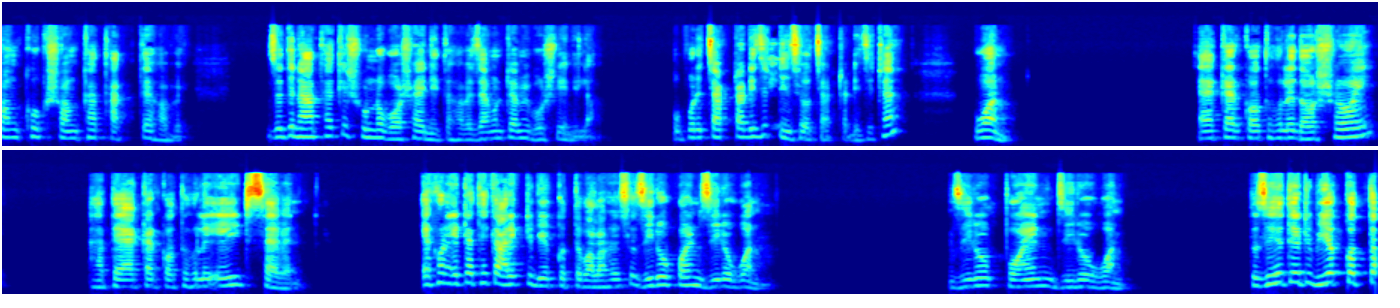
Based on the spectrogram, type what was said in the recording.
সংখ্যক সংখ্যা থাকতে হবে। যদি না থাকে শূন্য বসায় নিতে হবে, যেমনটা আমি বসিয়ে নিলাম। উপরে চারটা ডিজিট নিচেও চারটা ডিজিট হ্যাঁ? ওয়ান এক আর কত হলে দশ হয়? হাতে এক আর কত হলে এইট সেভেন এখন এটা থেকে আরেকটি বিয়োগ করতে বলা হয়েছে zero point zero one zero point zero one তো যেহেতু এটি বিয়োগ করতে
